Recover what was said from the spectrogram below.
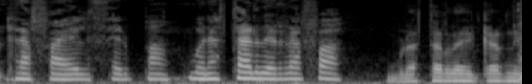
Rafael Cerpa. Buenas tardes, Rafa. Buenas tardes, Carni.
